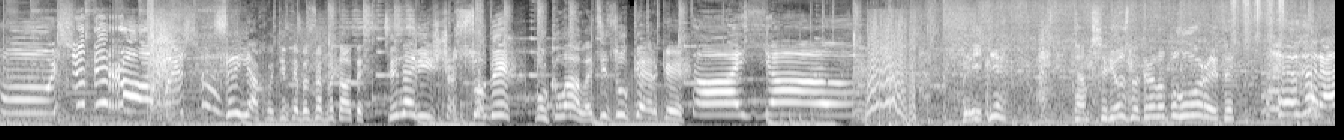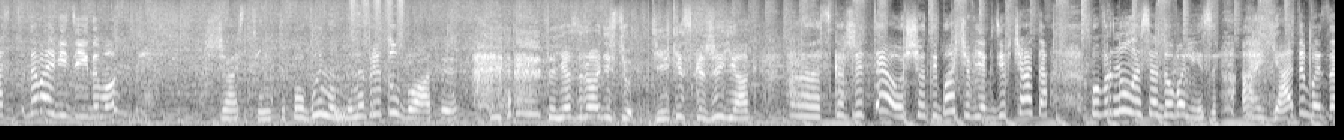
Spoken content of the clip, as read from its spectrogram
Фу, що ти робиш? Це я хотів тебе запитати. Ти навіщо сюди поклала ці цукерки? Та я. Брітні, нам серйозно треба поговорити. Гаразд, давай відійдемо. Джастін, ти повинен мене врятувати. Та я з радістю, тільки скажи як. А, скажи Тео, що ти бачив, як дівчата повернулися до валізи, а я тебе за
